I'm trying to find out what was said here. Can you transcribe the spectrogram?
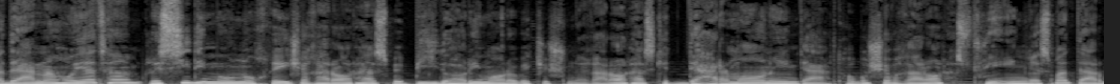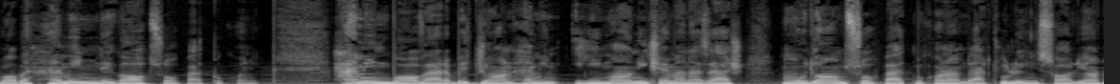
و در نهایت هم رسیدیم به اون نقطه ای که قرار هست به بیداری ما رو بکشونه. قرار هست که درمان این دردها باشه و قرار هست توی این قسمت در باب همین نگاه صحبت بکنیم. همین باور به جان همین ایمانی که من ازش مدام صحبت می‌کنم در طول این سالیان.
